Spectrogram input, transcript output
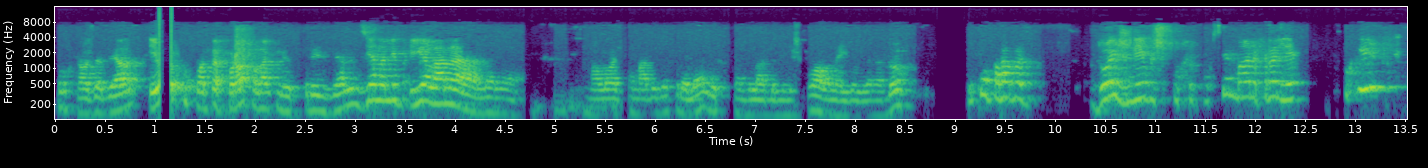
por causa dela, eu, por conta própria, lá com meus 13 anos, ia, na, ia lá na, na, uma loja chamada Letrolândia, que está do lado da minha escola, na Ilha do Governador, e comprava dois livros por, por semana para ler. Porque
